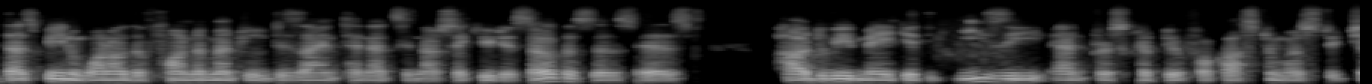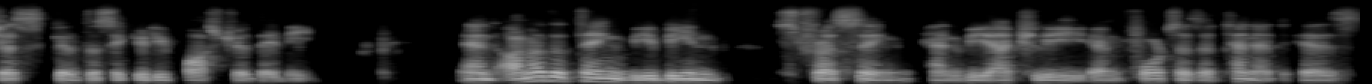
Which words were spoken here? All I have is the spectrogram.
That's been one of the fundamental design tenets in our security services is how do we make it easy and prescriptive for customers to just get the security posture they need? And another thing we've been stressing and we actually enforce as a tenet is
